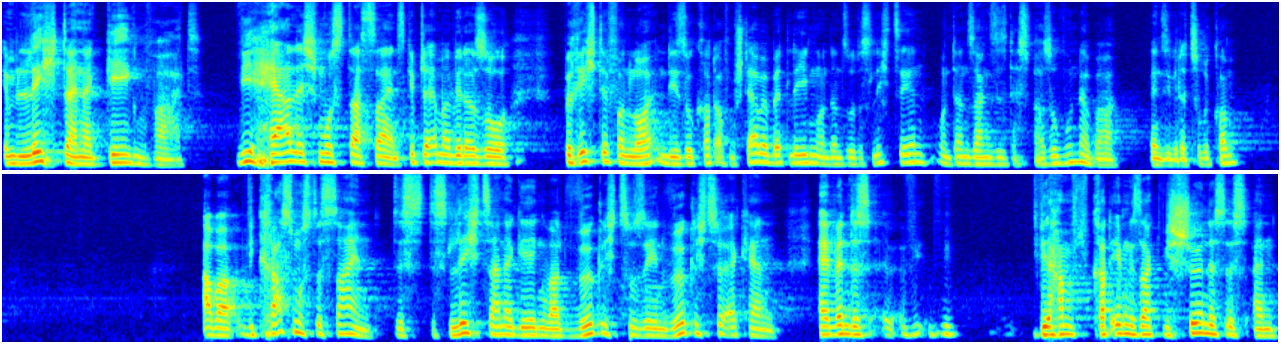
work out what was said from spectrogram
im Licht deiner Gegenwart. Wie herrlich muss das sein? Es gibt ja immer wieder so Berichte von Leuten, die so gerade auf dem Sterbebett liegen und dann so das Licht sehen und dann sagen sie, das war so wunderbar, wenn sie wieder zurückkommen. Aber wie krass muss das sein, das, das Licht seiner Gegenwart wirklich zu sehen, wirklich zu erkennen? Hey, wenn das, wir haben gerade eben gesagt, wie schön das ist, ein,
